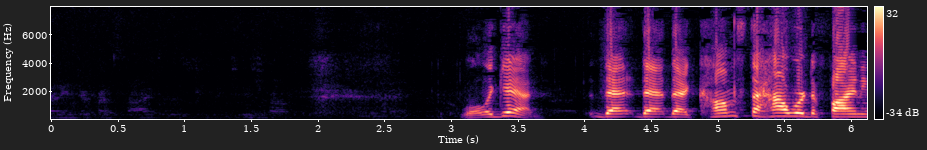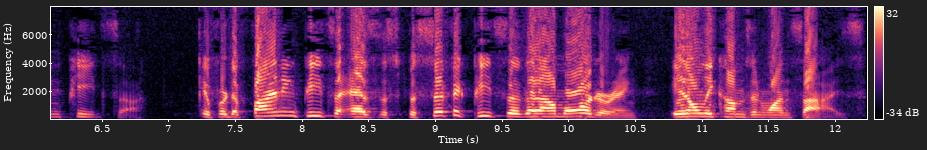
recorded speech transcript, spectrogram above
many different sizes you can choose from? Well, again, that, that, that comes to how we're defining pizza. If we're defining pizza as the specific pizza that I'm ordering, it only comes in one size,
